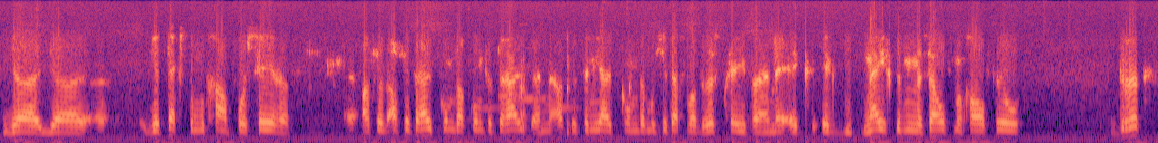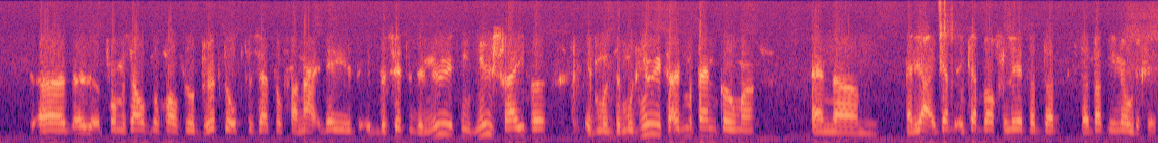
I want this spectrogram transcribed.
je, je, eh, je teksten moet gaan forceren. Eh, Als het, als het eruit komt, dan komt het eruit. En als het er niet uitkomt, dan moet je het even wat rust geven. En ik, ik neigde mezelf nogal veel druk, eh, voor mezelf nogal veel druk erop te zetten. Van, nou, nee, we zitten er nu, ik moet nu schrijven. Ik moet, er moet nu iets uit mijn pen komen. En, ehm, en ja, ik heb, ik heb wel geleerd dat dat, dat, dat niet nodig is.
